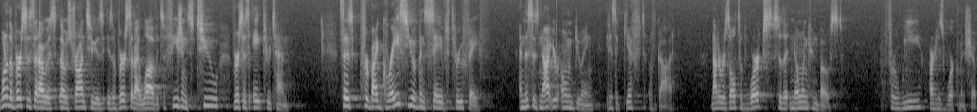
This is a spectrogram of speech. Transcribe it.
one of the verses that I was, that I was drawn to is, is a verse that I love. It's Ephesians 2, verses 8 through 10. It says, For by grace you have been saved through faith, and this is not your own doing, it is a gift of God, not a result of works, so that no one can boast. For we are his workmanship,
